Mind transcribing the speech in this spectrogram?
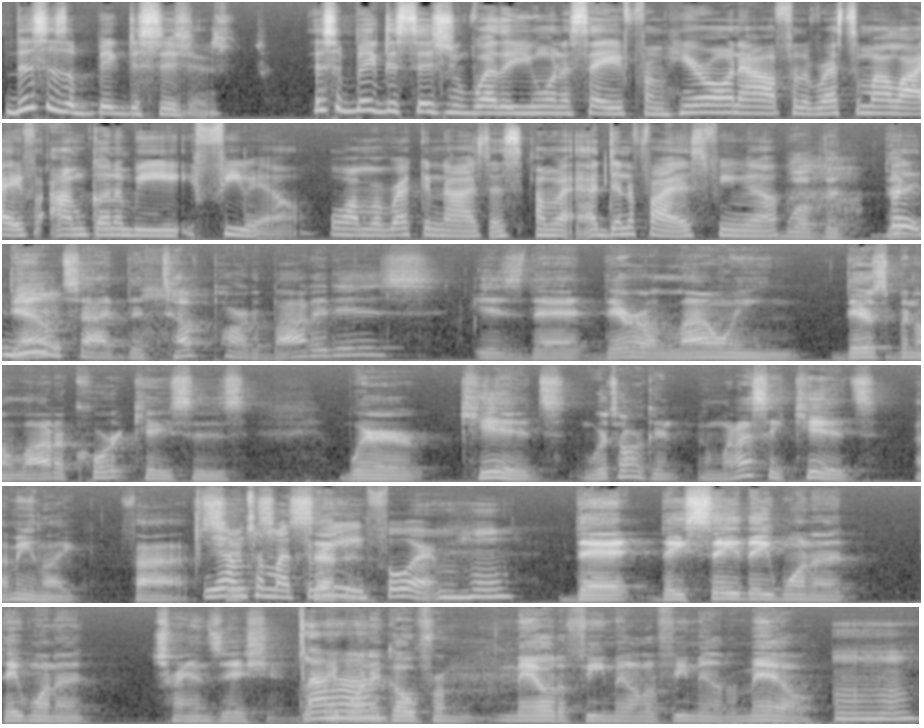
This is a big decision. It's a big decision whether you want to say from here on out for the rest of my life I'm gonna be female or I'm gonna recognize as I'm gonna identify as female. Well, the, the But you- downside, the tough part about it is, is that they're allowing. There's been a lot of court cases where kids. We're talking, and when I say kids, I mean like five. yeah, I'm talking about three, seven, four. Mm-hmm. That they say they want to. They want to transition. They Uh-huh. want to go from male to female or female to male. Mm-hmm.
